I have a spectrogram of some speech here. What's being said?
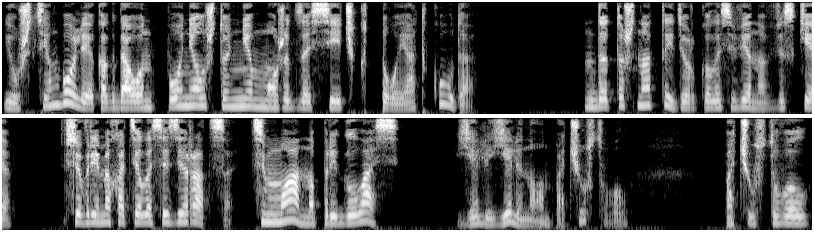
и уж тем более, когда он понял, что не может засечь, кто и откуда. До тошноты дергалась вена в виске. Все время хотелось озираться. Тьма напряглась. Еле-еле, но он почувствовал. Почувствовал,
